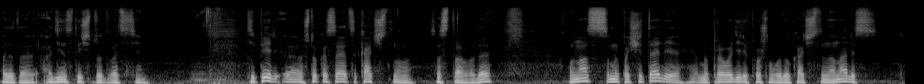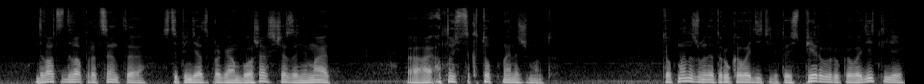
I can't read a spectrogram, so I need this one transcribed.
вот это 11 727. Теперь, э, что касается качественного состава, да, у нас, мы посчитали, мы проводили в прошлом году качественный анализ, 22% стипендиатов программы «Балашах» сейчас занимают, а, относятся к топ-менеджменту. Топ-менеджмент – это руководители, то есть первые руководители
